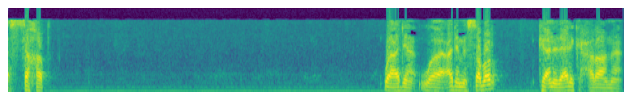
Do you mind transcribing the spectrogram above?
السخط وعدم الصبر كان ذلك حراما.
